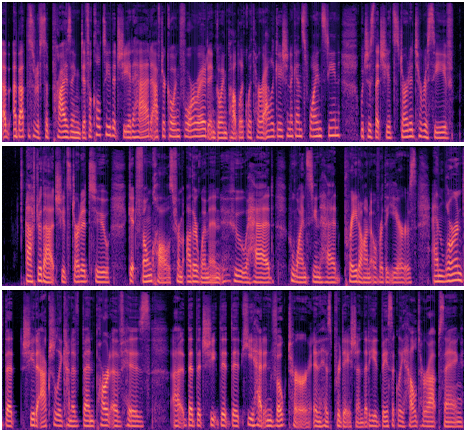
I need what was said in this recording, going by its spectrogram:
about the sort of surprising difficulty that she had had after going forward and going public with her allegation against Weinstein, which is that she had started to receive after that, she had started to get phone calls from other women who had who Weinstein had preyed on over the years, and learned that she had actually kind of been part of his. Uh, that that she that that he had invoked her in his predation. That he had basically held her up, saying,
